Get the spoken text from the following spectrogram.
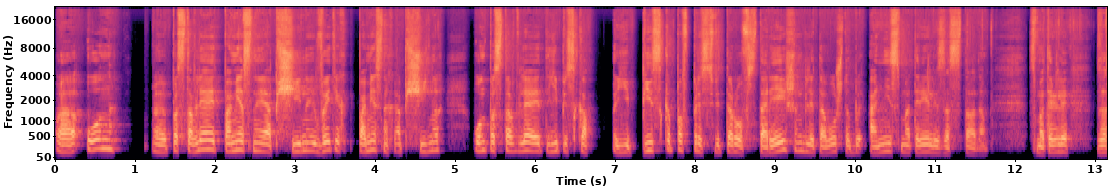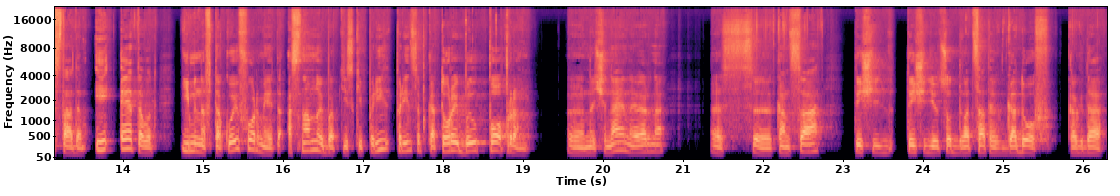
А, он э, поставляет поместные общины, в этих поместных общинах он поставляет епископ, епископов, пресвитеров, старейшин для того, чтобы они смотрели за стадом. Смотрели за стадом. И это вот именно в такой форме, это основной баптистский принцип, который был попран, э, начиная, наверное, э, с конца 1920-х годов когда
